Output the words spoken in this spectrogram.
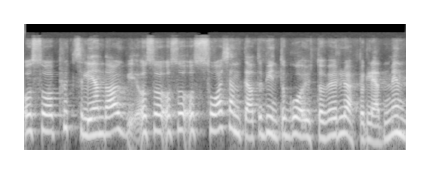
Og så plutselig en dag og så, og, så, og så, kjente jeg at det begynte å gå utover løpegleden min.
